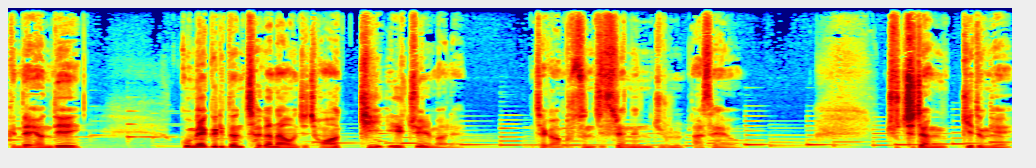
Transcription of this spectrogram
근데 현디 꿈에 그리던 차가 나온 지 정확히 일주일 만에 제가 무슨 짓을 했는 줄 아세요? 주차장 기둥에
